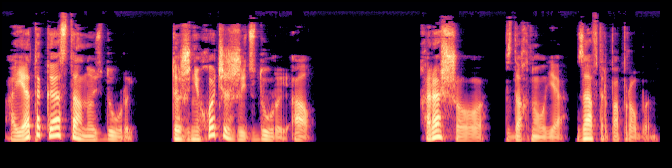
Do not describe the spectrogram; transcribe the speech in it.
а я так и останусь дурой. Ты же не хочешь жить с дурой, Ал? Хорошо, вздохнул я. Завтра попробуем.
